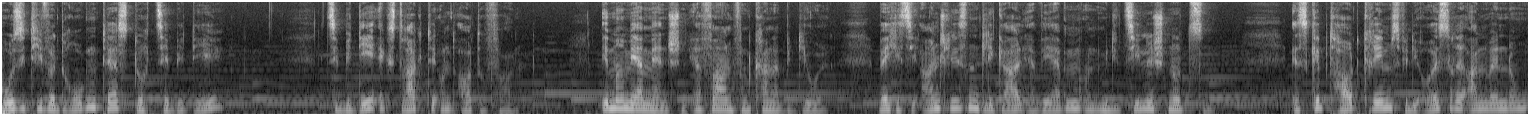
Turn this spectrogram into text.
Positiver Drogentest durch CBD, CBD-Extrakte und Autofahren. Immer mehr Menschen erfahren von Cannabidiol, welches sie anschließend legal erwerben und medizinisch nutzen. Es gibt Hautcremes für die äußere Anwendung,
